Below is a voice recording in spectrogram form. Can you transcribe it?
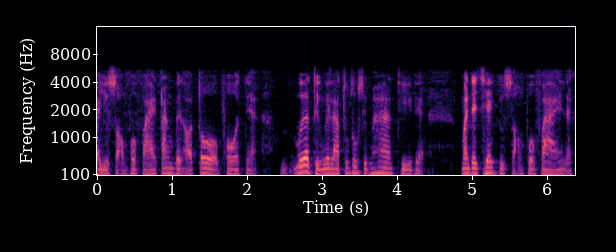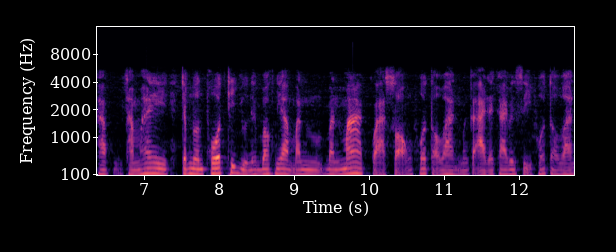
ล์อยู่ 2 โปรไฟล์ตั้งเป็นออโต้โพสเนี่ยเมื่อถึงเวลาทุก ๆ 15นาทีเนี่ยมันจะเช็คอยู่ 2 โปรไฟล์นะครับทำให้จำนวนโพสที่อยู่ในบล็อกเนี้ยมันมันมากกว่า 2 โพสต่อวัน มันก็อาจจะกลายเป็น 4 โพสต่อวัน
